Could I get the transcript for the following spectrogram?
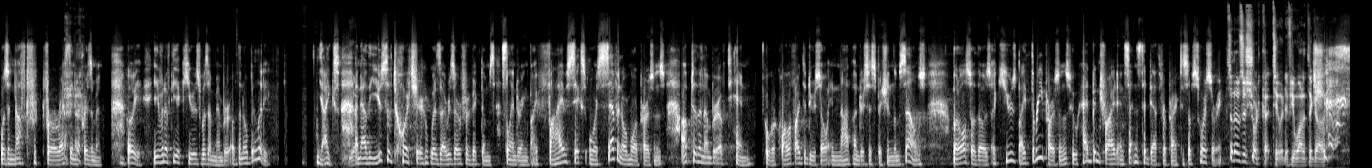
was enough for, for arrest and imprisonment. Oy, even if the accused was a member of the nobility. Yikes. And now the use of torture was uh, reserved for victims slandering by five, six, or seven or more persons, up to the number of ten who were qualified to do so and not under suspicion themselves, but also those accused by three persons who had been tried and sentenced to death for practice of sorcery. So there was a shortcut to it if you wanted to go.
